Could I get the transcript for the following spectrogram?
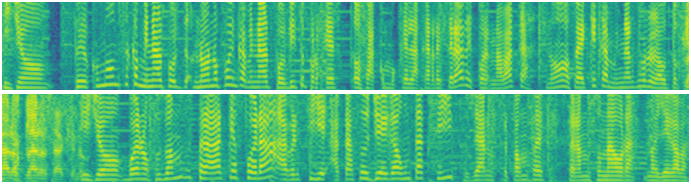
Y yo, ¿pero cómo vamos a caminar al pueblito? No, no pueden caminar al pueblito porque es, o sea, como que la carretera de Cuernavaca, ¿no? O sea, hay que caminar sobre la autopista. Claro, claro, o sea que no. Y yo, bueno, pues vamos a esperar aquí afuera a ver si acaso llega un taxi. Pues ya nos trepamos a ese. Esperamos una hora, no llegaba.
